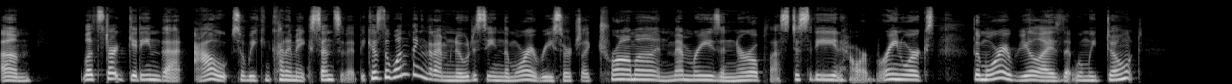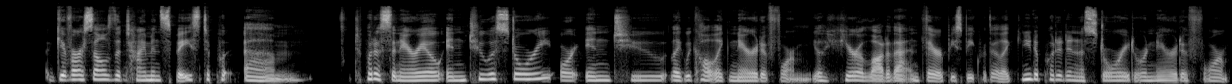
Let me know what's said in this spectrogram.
Um, let's start getting that out so we can kind of make sense of it. Because the one thing that I'm noticing, the more I research like trauma and memories and neuroplasticity and how our brain works, the more I realize that when we don't give ourselves the time and space to put um, to put a scenario into a story or into like we call it like narrative form. You'll hear a lot of that in therapy speak where they're like, you need to put it in a story or narrative form.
